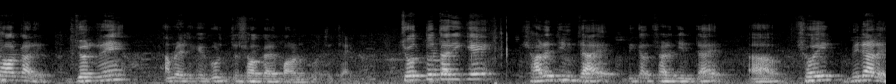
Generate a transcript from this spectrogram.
সহকারে, জন্যে আমরা এটাকে গুরুত্ব সহকারে পালন করতে চাই। চোদ্দ তারিখে সাড়ে তিনটায়, বিকাল সাড়ে তিনটায় শহীদ মিনারে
